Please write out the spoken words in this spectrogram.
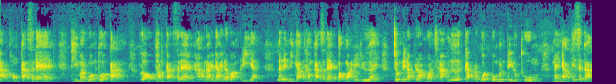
ด้านของการแสดง ที่มารวมตัวกัน เพื่อออกทำการแสดงหารายได้ระหว่างเรียน และได้มีการทำการแสดงต่อมาเรื่อยๆ จนได้รับรางวัลชนะเลิศการประกวดวงดนตรีลูกทุ่ง ในงานเทศกาล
